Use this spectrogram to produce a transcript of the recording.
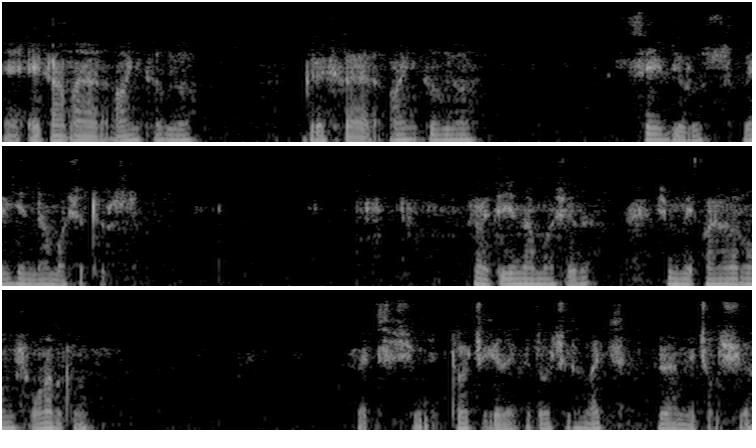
E, ekran ayarı aynı kalıyor. Grafik ayarı aynı kalıyor. Save diyoruz ve yeniden başlatıyoruz. Evet yeniden başladı. Şimdi ayarlar olmuş ona bakalım. Evet şimdi 4 çekirdek ve 4 GB RAM ile çalışıyor.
